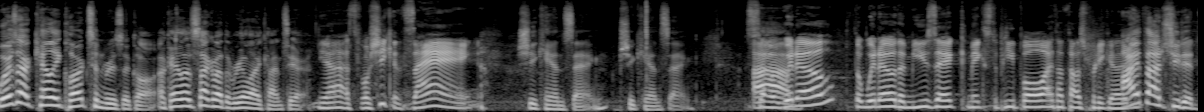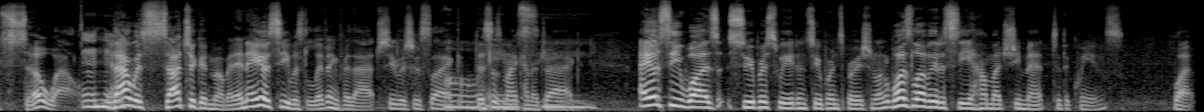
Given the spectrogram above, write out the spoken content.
Where's our Kelly Clarkson musical? Okay, let's talk about the real icons here. Yes. Well, she can sing. She can sing. She can sing. So Um, widow, the widow, the music makes the people. I thought that was pretty good. I thought she did so well. Mm-hmm. That was such a good moment. And AOC was living for that. She was just like, Oh, this is my kind of drag. AOC was super sweet and super inspirational. And it was lovely to see how much she meant to the queens. What?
